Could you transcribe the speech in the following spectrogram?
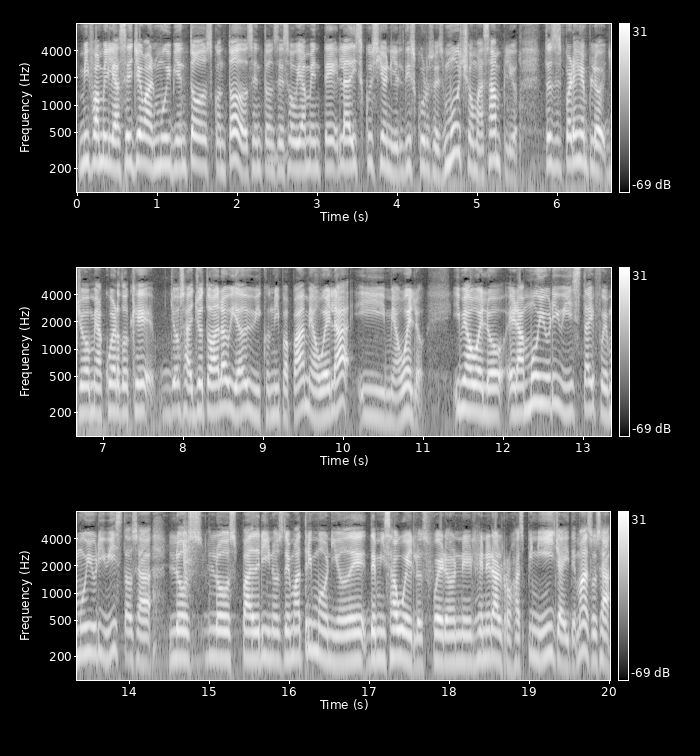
mi familia se llevan muy bien todos con todos. Entonces, obviamente, la discusión y el discurso es mucho más amplio. Entonces, por ejemplo, yo me acuerdo que, yo, o sea, yo toda la vida viví con mi papá, mi abuela y mi abuelo. Y mi abuelo era muy uribista y fue muy uribista. O sea, los, los padrinos de matrimonio de, de mis abuelos fueron el general Rojas Pinilla y demás. O sea,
